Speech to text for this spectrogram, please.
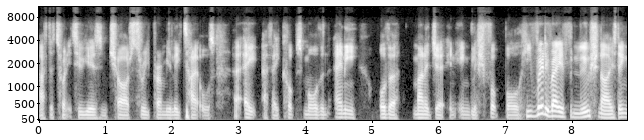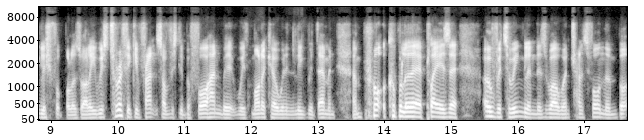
after 22 years in charge, three Premier League titles, uh, eight FA Cups, more than any other manager in English football. He really revolutionised English football as well. He was terrific in France, obviously, beforehand with, with Monaco winning the league with them and, and brought a couple of their players uh, over to England as well and transformed them. But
